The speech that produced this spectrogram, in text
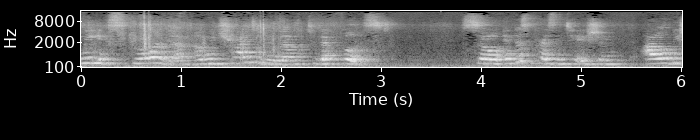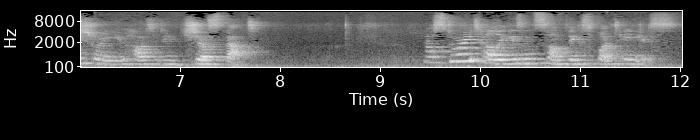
We explore them and we try to do them to their fullest. So, in this presentation, I will be showing you how to do just that. Now, storytelling isn't something spontaneous.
